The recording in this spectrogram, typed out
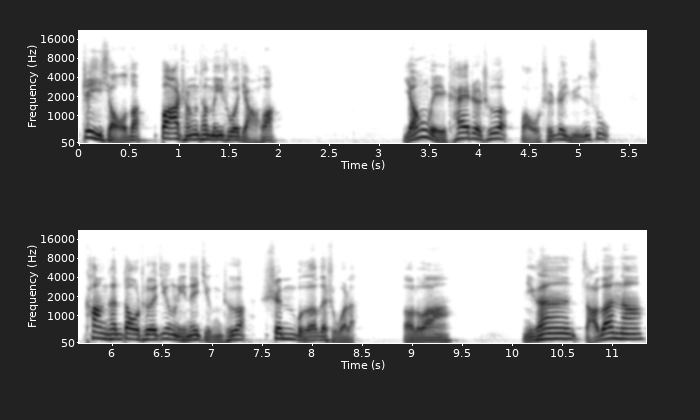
这小子八成他没说假话。杨伟开着车，保持着匀速，看看倒车镜里那警车，伸脖子说了：“老罗啊。”你看咋办呢？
